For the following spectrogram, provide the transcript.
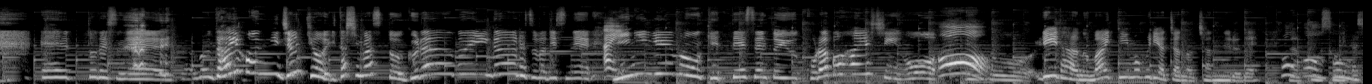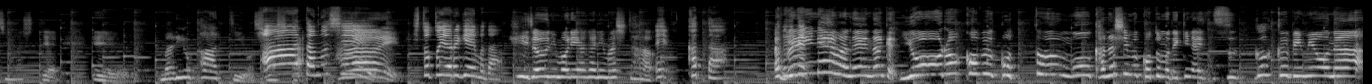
えーっとですね、台本に準拠いたしますと、グラブイガールズはですね、はい。ミニゲーム王決定戦というコラボ配信を、えーっとリーダーのマイティモフリアちゃんのチャンネルで放送いたしまして、えーマリオパーティーをしました。あー楽しい。はい。人とやるゲームだ。非常に盛り上がりました。え勝った？あブリーネはね、なんか、喜ぶことも悲しむこともできない、すっごく微妙な。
